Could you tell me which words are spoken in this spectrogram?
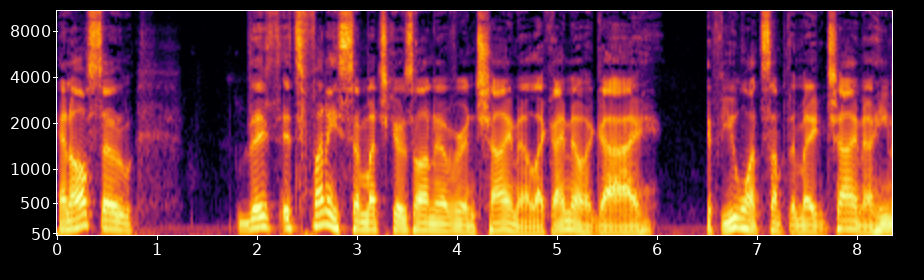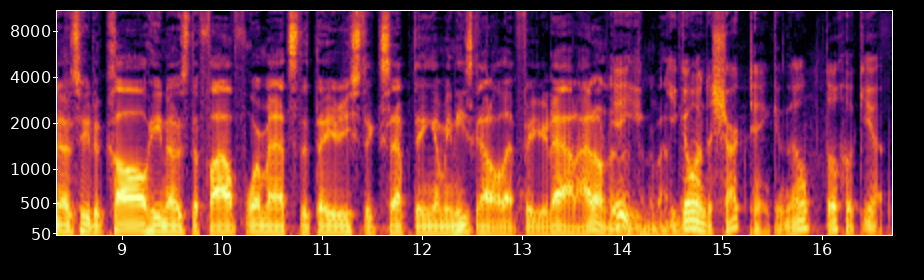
And also this it's funny so much goes on over in China. Like I know a guy if you want something made in China, he knows who to call. He knows the file formats that they're used to accepting. I mean, he's got all that figured out. I don't know Yeah, nothing you, about you go onto Shark Tank and they'll they'll hook you up.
